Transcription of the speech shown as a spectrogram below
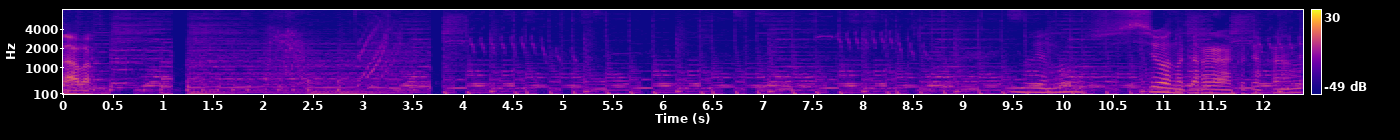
Tower. Все на караку, прям.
